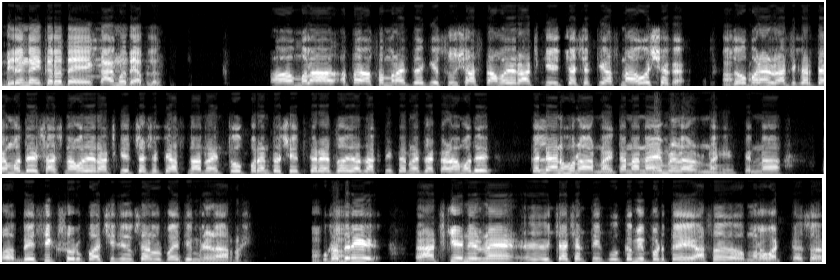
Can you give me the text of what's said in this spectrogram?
दिरंगाई करत आहे? काय मत आहे आपलं? मला आता असं म्हणायचं आहे की सुशासनामध्ये राजकीय इच्छाशक्ती असणं आवश्यक आहे. जोपर्यंत राज्यकर्त्यामध्ये शासनामध्ये राजकीय इच्छाशक्ती असणार नाही तोपर्यंत शेतकऱ्याचं या जागतिकरणाच्या काळामध्ये कल्याण होणार नाही. त्यांना न्याय मिळणार नाही. त्यांना बेसिक स्वरूपाची जी नुकसान भरपाई ती मिळणार नाही. कुठंतरी राजकीय निर्णय इच्छाशक्ती कमी पडते असं मला वाटतं सर.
